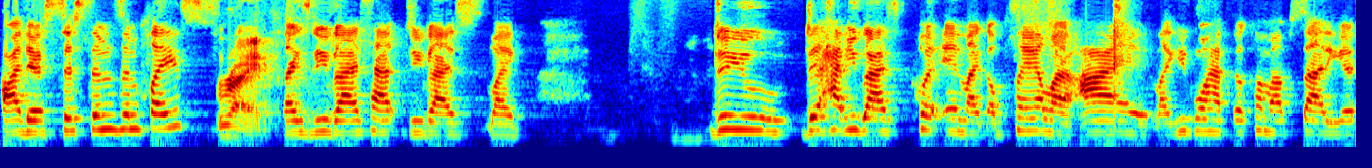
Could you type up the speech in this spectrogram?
Are there systems in place? Right. Like, do you guys have? Do you guys like? Do you do, have you guys put in like a plan? Like, I like you gonna have to come outside of your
